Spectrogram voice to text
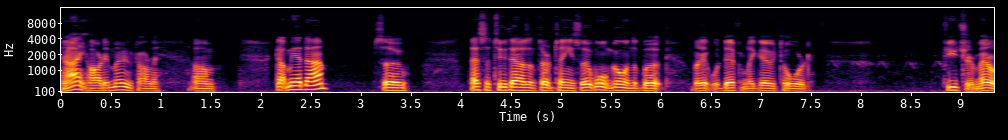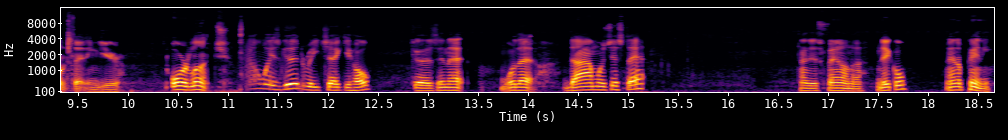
And I ain't hardly moved, hardly. Um, got me a dime. So, that's a 2013, so it won't go in the book, but it will definitely go toward future metal detecting gear. Or lunch. Always good to recheck your hole, because in that, where that dime was just at, I just found a nickel and a penny.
